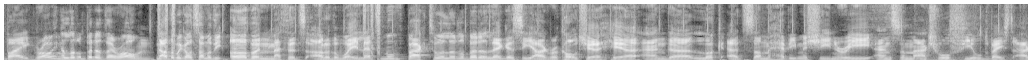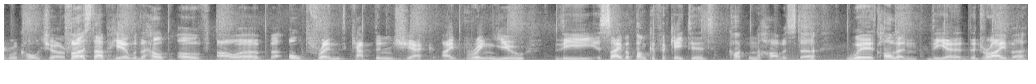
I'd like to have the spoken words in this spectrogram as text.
by growing a little bit of their own. Now that we got some of the urban methods out of the way, let's move back to a little bit of legacy agriculture here and uh, look at some heavy machinery and some actual field-based agriculture. First up here, with the help of our uh, old friend, Captain JEK, I bring you the cyberpunkificated cotton harvester with Colin, the uh, the driver,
